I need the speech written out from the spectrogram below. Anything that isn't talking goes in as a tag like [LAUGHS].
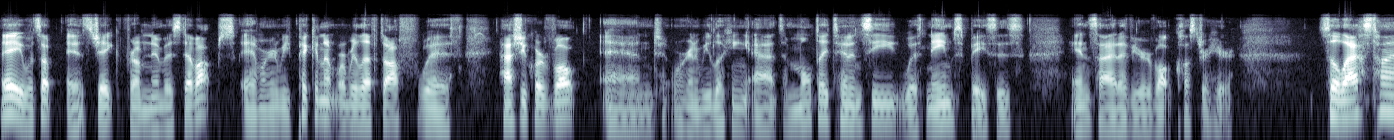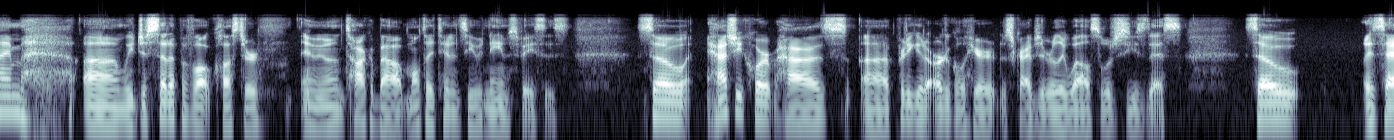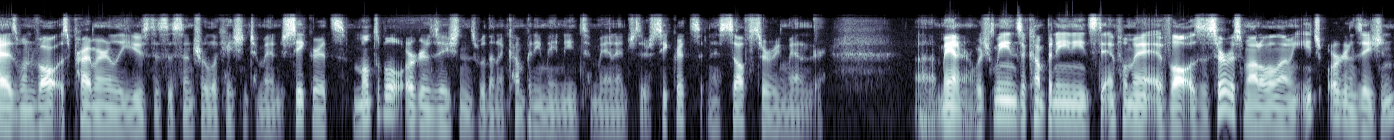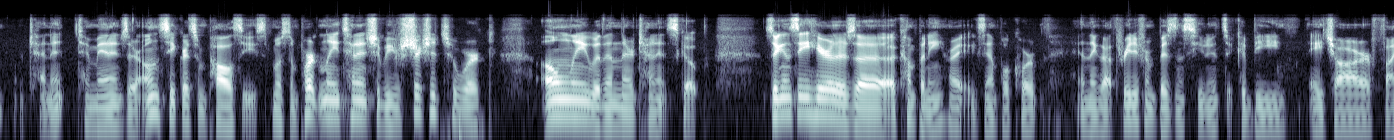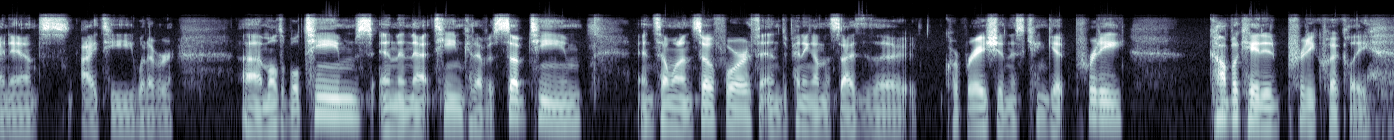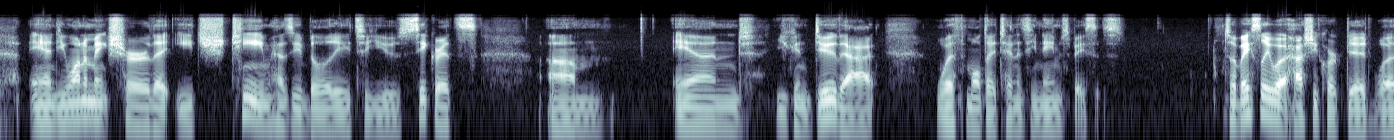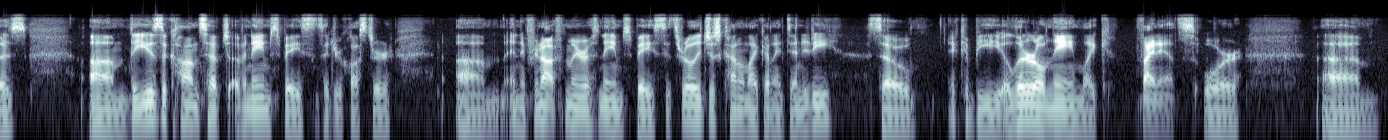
Hey, what's up? It's Jake from Nimbus DevOps, and we're going to be picking up where we left off with HashiCorp Vault, and we're going to be looking at multi-tenancy with namespaces inside of your Vault cluster here. So last time uh, we just set up a Vault cluster, and we want to talk about multi-tenancy with namespaces. So HashiCorp has a pretty good article here. It describes it really well, so we'll just use this. So it says when Vault is primarily used as a central location to manage secrets, multiple organizations within a company may need to manage their secrets in a self-serving manner. Uh, manner, which means a company needs to implement a Vault as a service model, allowing each organization or tenant to manage their own secrets and policies. Most importantly, tenants should be restricted to work only within their tenant scope. So you can see here there's a, a company, right? Example Corp and they've got three different business units. It could be HR, finance, IT, whatever, uh, multiple teams, and then that team could have a sub team, and so on and so forth. And depending on the size of the corporation, this can get pretty complicated pretty quickly. And you want to make sure that each team has the ability to use secrets. Um, and you can do that with multi tenancy namespaces. So basically what HashiCorp did was um, they used the concept of a namespace inside your cluster. Um, and if you're not familiar with namespace, it's really just kind of like an identity. So it could be a literal name like finance, or um,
